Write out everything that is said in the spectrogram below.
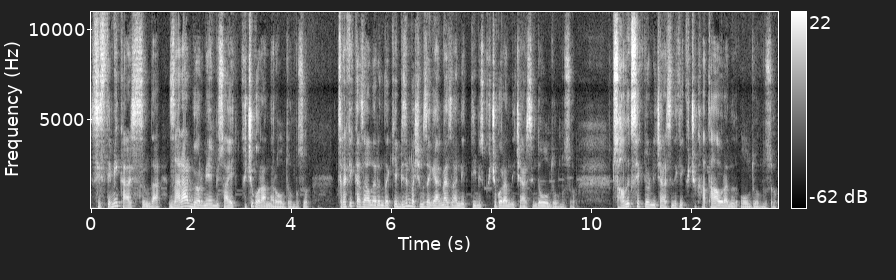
sistemin karşısında zarar görmeye müsait küçük oranlar olduğumuzu, trafik kazalarındaki bizim başımıza gelmez zannettiğimiz küçük oranın içerisinde olduğumuzu, sağlık sektörünün içerisindeki küçük hata oranı olduğumuzu,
